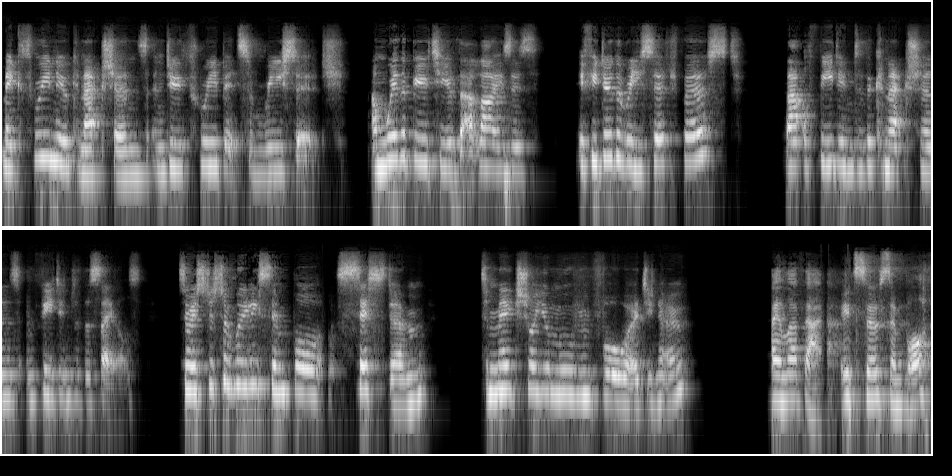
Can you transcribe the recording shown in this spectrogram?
make three new connections and do three bits of research. And where the beauty of that lies is if you do the research first, that'll feed into the connections and feed into the sales. So it's just a really simple system to make sure you're moving forward, you know? I love that. It's so simple.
